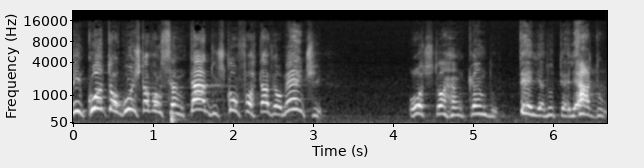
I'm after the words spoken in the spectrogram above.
Enquanto alguns estavam sentados confortavelmente, outros estão arrancando telha no telhado,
